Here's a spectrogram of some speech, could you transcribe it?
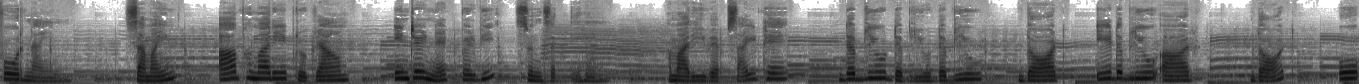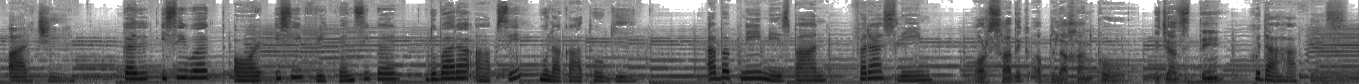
four nine. سامعین آپ ہمارے پروگرام انٹرنیٹ پر بھی سن سکتے ہیں۔ ہماری ویب سائٹ ہے W W W dot A W R dot O R G. کل اسی وقت اور اسی فریکوینسی پر دوبارہ آپ سے ملاقات ہوگی۔ اب اپنی میزبان فرا سلیم اور صادق عبداللہ خان کو اجازت دیں۔ خدا حافظ۔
